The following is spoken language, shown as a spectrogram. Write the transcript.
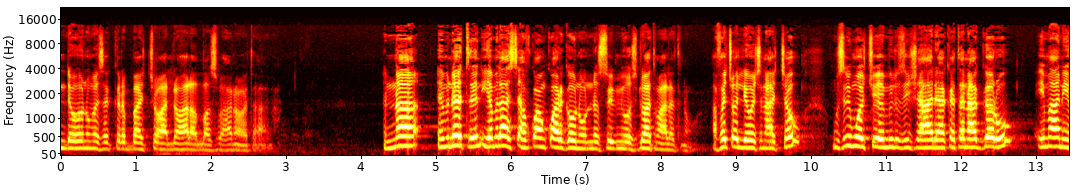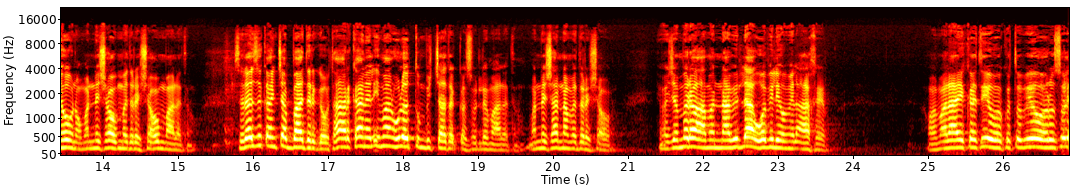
እንደሆኑ መሰክርባቸዋለሁ አለ አላ ስብን ወተላ እና እምነትን የምላስ ጫፍ ቋንቋ አድርገው ነው እነሱ የሚወስዷት ማለት ነው። አፈጮሌዎች ናቸው። ሙስሊሞቹ የሚሉትን ሻሃዳ ከተናገሩ ኢማን ይኸው ነው መነሻውን መድረሻውን ማለት ነው። ስለዚህ ቀንጨባ አድርገው ታርካን ልኢማን ሁለቱም ብቻ ጠቀሱልህ ማለት ነው። መነሻና መድረሻውን የመጀመሪያው አመና ቢላ ወቢልየውም ልአኪር ወመላይከቲ ወክቱቢ ወሩሱሌ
